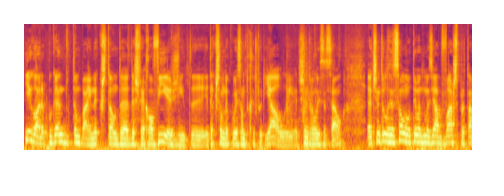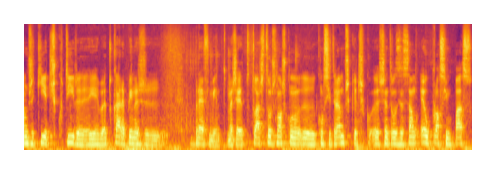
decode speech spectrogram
E agora, pegando também na questão da, das ferrovias e, de, da questão da coesão territorial e a descentralização, a descentralização é um tema demasiado vasto para estarmos aqui a discutir, a, a tocar apenas eh, brevemente, mas é, acho que todos nós eh, consideramos que a descentralização é o próximo passo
